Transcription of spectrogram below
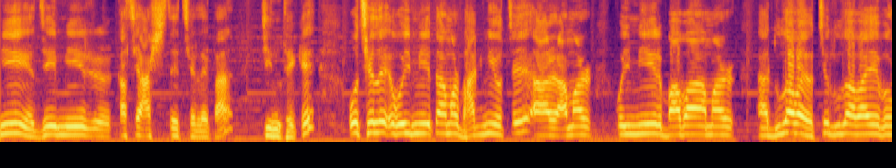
মেয়ে যে মেয়ের কাছে আসছে ছেলেটা চীন থেকে ও ছেলে ওই মেয়েটা আমার ভাগ্নি হচ্ছে আর আমার ওই মেয়ের বাবা আমার দুলাভাই হচ্ছে। দুলাভাই এবং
